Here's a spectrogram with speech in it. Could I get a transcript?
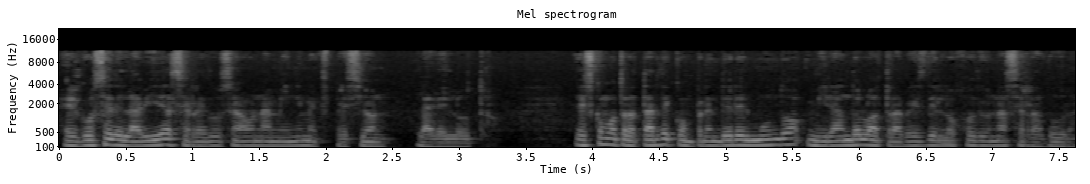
El goce de la vida se reduce a una mínima expresión, la del otro. Es como tratar de comprender el mundo mirándolo a través del ojo de una cerradura,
